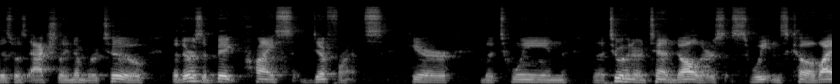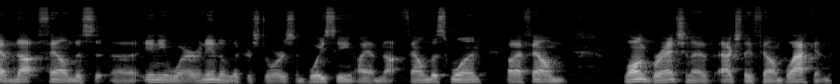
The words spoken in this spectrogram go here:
This was actually number two, but there's a big price difference here between the $210 Sweetens Cove. I have not found this uh, anywhere in any of the liquor stores in Boise. I have not found this one, but I found Long Branch and I've actually found Blackened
